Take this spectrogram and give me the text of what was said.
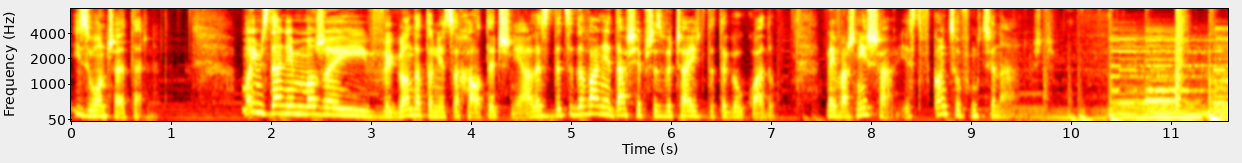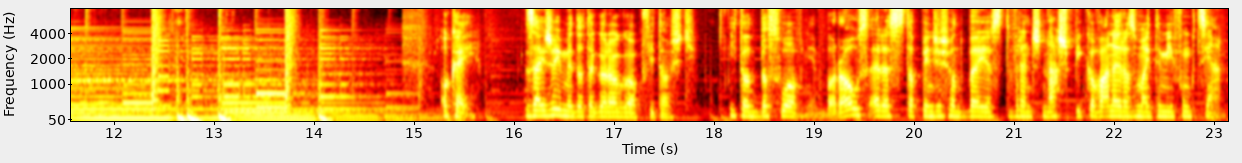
i złącze Ethernet. Moim zdaniem może i wygląda to nieco chaotycznie, ale zdecydowanie da się przyzwyczaić do tego układu. Najważniejsza jest w końcu funkcjonalność. Ok, zajrzyjmy do tego rogu obfitości. I to dosłownie, bo Rose RS150B jest wręcz naszpikowany rozmaitymi funkcjami.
